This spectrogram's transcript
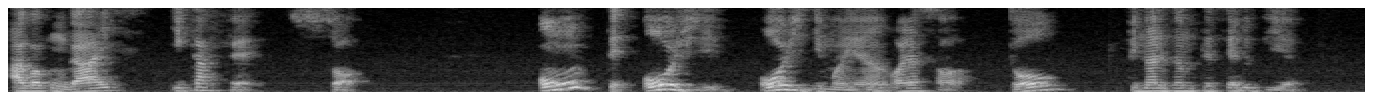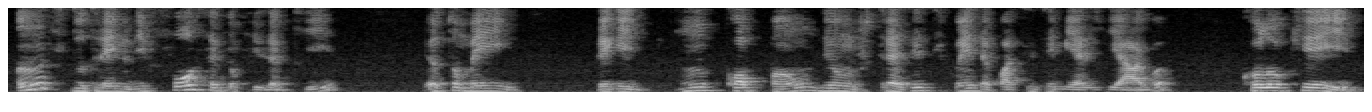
água com gás e café, só. Ontem, hoje, hoje de manhã, olha só, tô finalizando o terceiro dia. Antes do treino de força que eu fiz aqui, eu tomei, peguei um copão de uns 350 a 400 ml de água, coloquei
